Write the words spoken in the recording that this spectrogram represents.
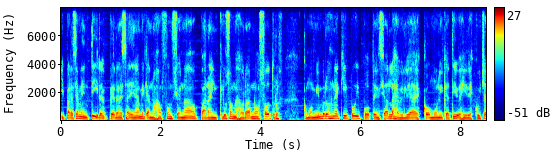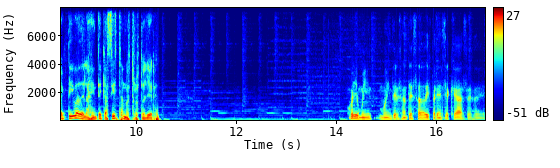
Y parece mentira, pero esa dinámica nos ha funcionado para incluso mejorar nosotros como miembros de un equipo y potenciar las habilidades comunicativas y de escucha activa de la gente que asista a nuestros talleres. Oye, muy, muy interesante esa diferencia que haces de,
